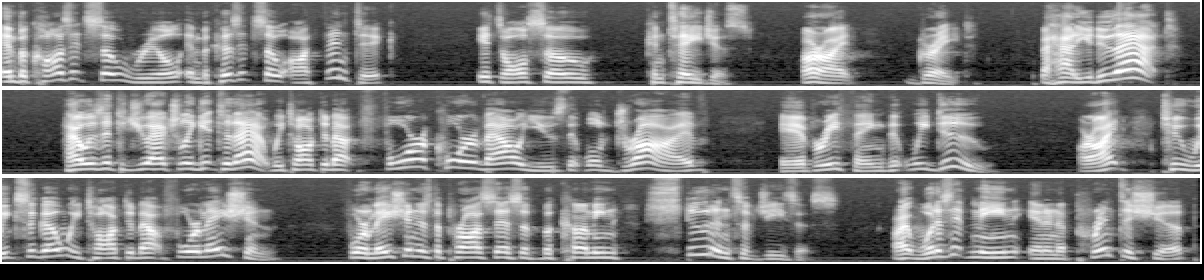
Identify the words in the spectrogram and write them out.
And because it's so real and because it's so authentic, it's also contagious. All right, great. But how do you do that? How is it that you actually get to that? We talked about four core values that will drive everything that we do. All right? Two weeks ago, we talked about formation. Formation is the process of becoming students of Jesus. All right, what does it mean in an apprenticeship,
